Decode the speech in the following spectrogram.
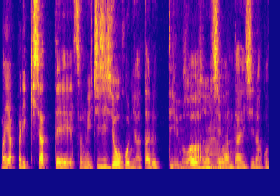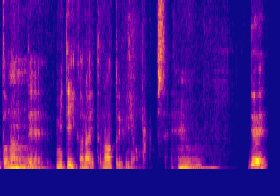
まあ、やっぱり記者ってその一時情報に当たるっていうのは一番大事なことなので見ていかないとなというふうには思いましたね。うん、で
